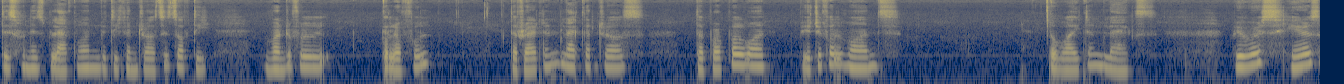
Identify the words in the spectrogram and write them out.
This one is black one with the contrasts of the wonderful colorful. The red and black contrast. The purple one, beautiful ones. The white and blacks. Viewers, here's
